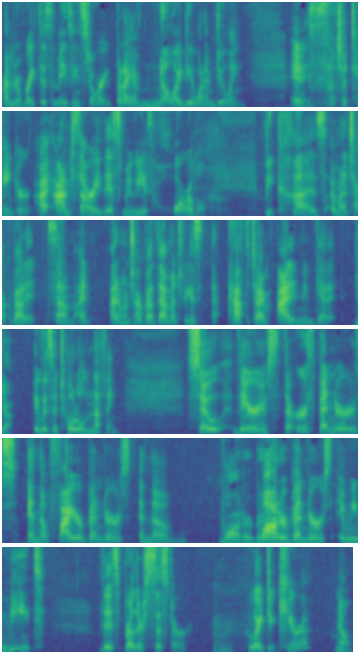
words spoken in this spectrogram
I'm going to write this amazing story, but I have no idea what I'm doing. And it's such a tanker. I, I'm sorry, this movie is horrible. Because I want to talk about it some. I, I don't want to talk about that much because half the time I didn't even get it. yeah. It was a total nothing. So there's the earthbenders and the firebenders and the Water. Bender. water benders, and we meet this brother sister, Mm-hmm. who I do Kira, no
